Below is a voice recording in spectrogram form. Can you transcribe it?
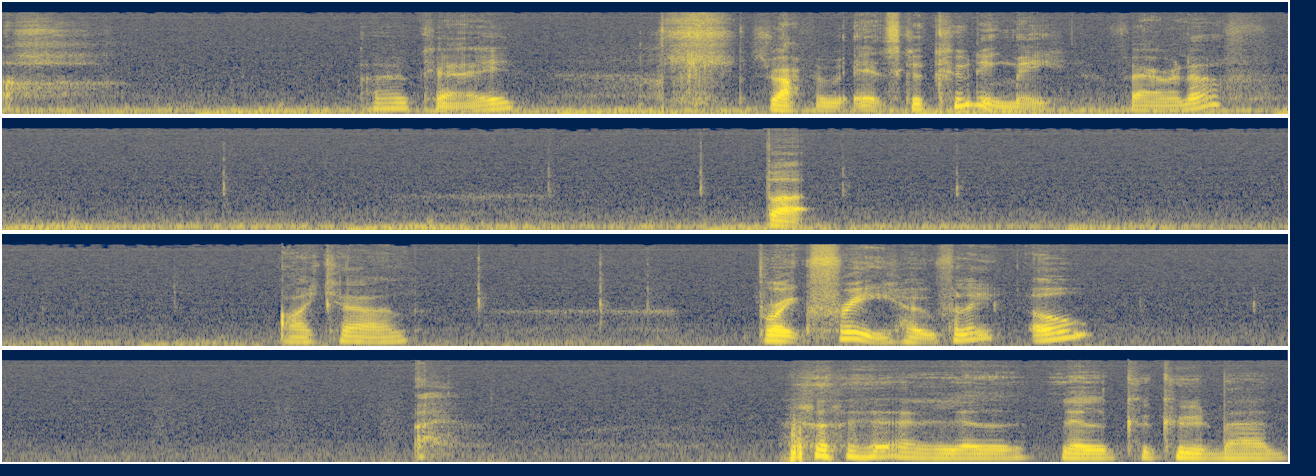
Oh. Okay. It's wrapping. It's cocooning me. Fair enough. But I can break free, hopefully. Oh. Little, little cocoon man.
